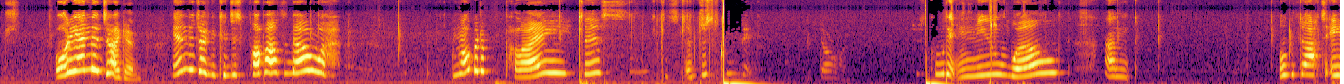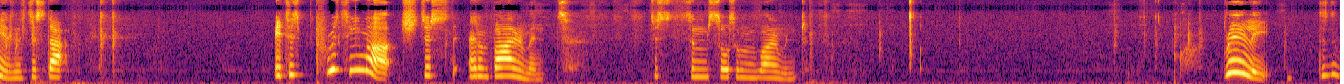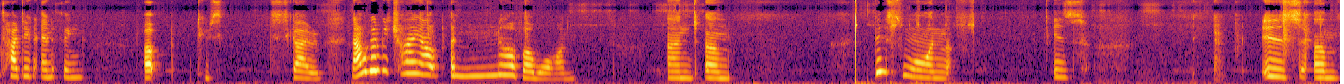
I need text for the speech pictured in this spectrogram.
Just, or the ender dragon. The dragon can just pop out of nowhere. I'm not gonna play this. I've just called it Dawn. Just called it New World, and all that is is just that it is pretty much just an environment, just some sort of environment. Really doesn't add in anything up to Skyrim. Now we're going to be trying out another one. And um, this one is is um,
